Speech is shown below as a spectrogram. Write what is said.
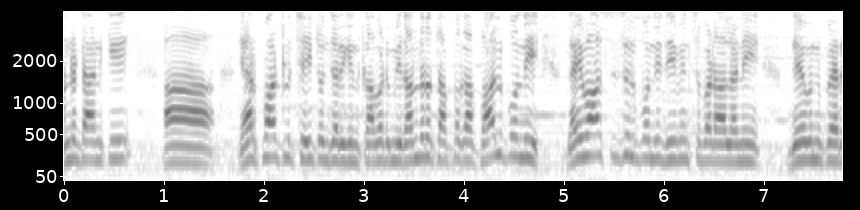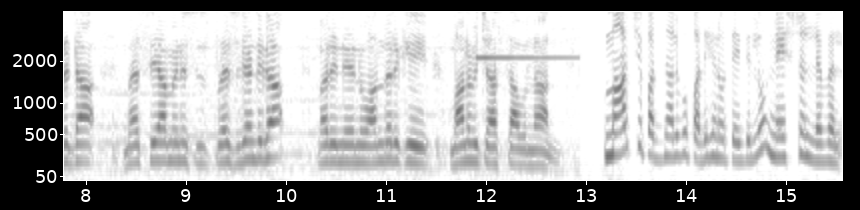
ఉండటానికి ఏర్పాట్లు చేయటం జరిగింది. కాబట్టి మీరందరూ తప్పగా పాలు పొంది దైవాశీస్సులు పొంది దీవించబడాలని దేవుని పేరిట మెస్సియా మినిస్ ప్రెసిడెంట్గా మరి నేను అందరికీ మనవి చేస్తా ఉన్నాను. మార్చి పద్నాలుగు పదిహేనో తేదీలో నేషనల్ లెవెల్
